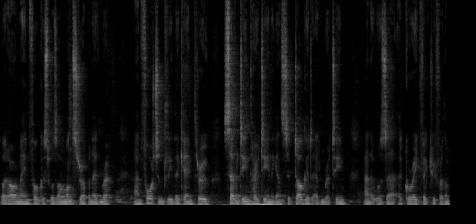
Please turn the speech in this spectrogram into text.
but our main focus was on Munster up in Edinburgh. And fortunately, they came through 17 13 against a dogged Edinburgh team, and it was a, a great victory for them.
